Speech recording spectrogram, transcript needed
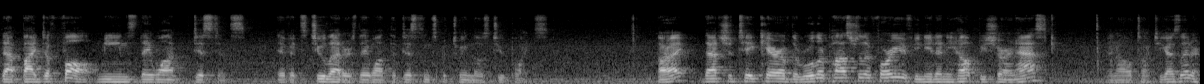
that by default means they want distance. If it's two letters, they want the distance between those two points. All right, that should take care of the ruler postulate for you. If you need any help, be sure and ask, and I'll talk to you guys later.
